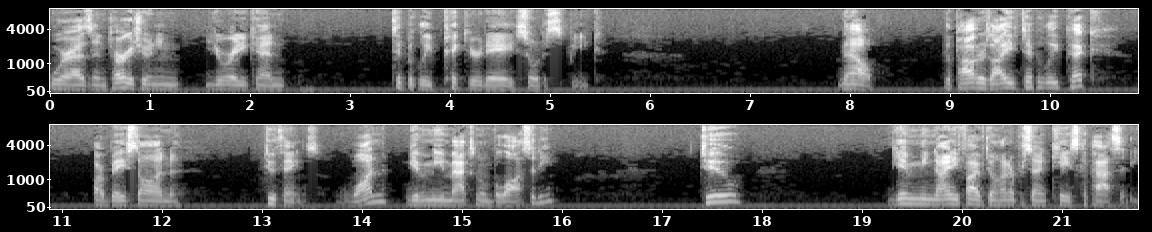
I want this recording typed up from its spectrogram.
Whereas in target shooting, you already can typically pick your day, so to speak. Now, the powders I typically pick are based on two things. One, giving me maximum velocity. Two, giving me 95 to 100% case capacity.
